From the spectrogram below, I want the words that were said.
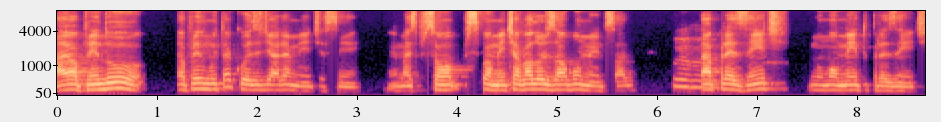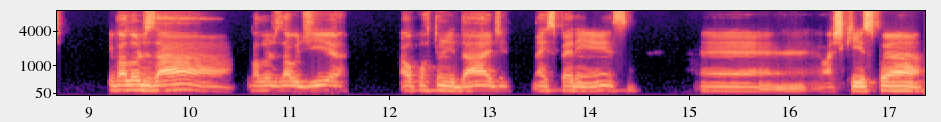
Ah, eu aprendo, eu aprendo muita coisa diariamente, assim, mas principalmente a valorizar o momento, sabe? Uhum. Estar presente no momento presente e valorizar, valorizar o dia, a oportunidade, a experiência. É, eu acho que isso foi a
